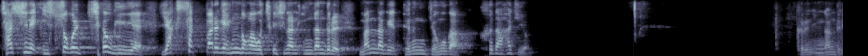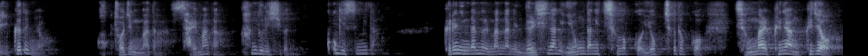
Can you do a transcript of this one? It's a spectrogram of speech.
자신의 입속을 채우기 위해 약삭 빠르게 행동하고 처신하는 인간들을 만나게 되는 경우가 허다하지요. 그런 인간들이 있거든요. 꼭 조직마다, 사회마다 한둘이씩은 꼭 있습니다. 그런 인간들 만나면 늘씬하게 이용당해 처먹고 욕 쳐듣고 정말 그냥 그저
